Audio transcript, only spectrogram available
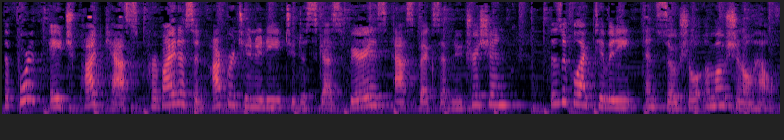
The Fourth H podcasts provide us an opportunity to discuss various aspects of nutrition, physical activity, and social emotional health.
